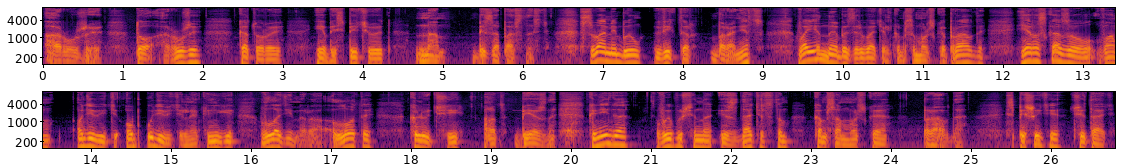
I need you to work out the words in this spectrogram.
оружие. То оружие, которое и обеспечивает нам безопасность. С вами был Виктор Баранец, военный обозреватель «Комсомольской правды». Я рассказывал вам удивите, об удивительной книге Владимира Лоты «Ключи от бездны». Книга выпущена издательством «Комсомольская правда». Спешите читать.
